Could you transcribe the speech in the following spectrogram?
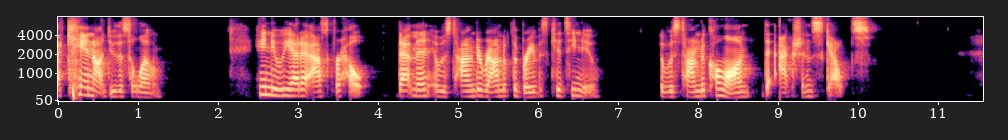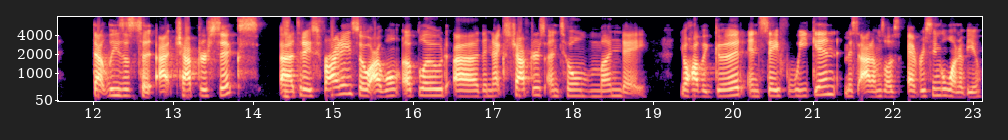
I cannot do this alone. He knew he had to ask for help. That meant it was time to round up the bravest kids he knew. It was time to call on the Action Scouts. That leads us to at chapter six. Uh, today's Friday, so I won't upload uh, the next chapters until Monday. You'll have a good and safe weekend. Miss Adams loves every single one of you.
